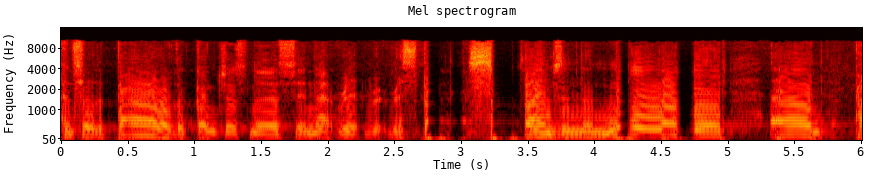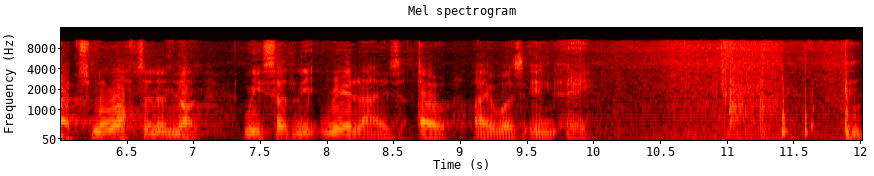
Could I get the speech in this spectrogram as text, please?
And so the power of the consciousness in that re- respect, sometimes in the middle of it, and perhaps more often than not, we suddenly realize, oh, I was in A.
